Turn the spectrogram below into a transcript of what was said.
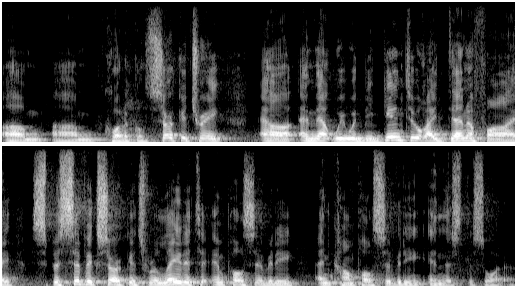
um, um, cortical circuitry, uh, and that we would begin to identify specific circuits related to impulsivity and compulsivity in this disorder.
